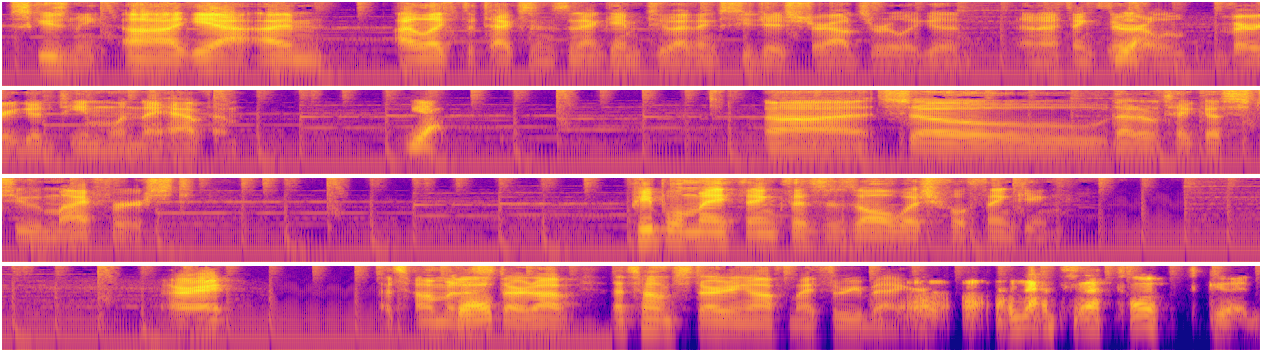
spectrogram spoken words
Excuse me. Uh, yeah, I'm. I like the Texans in that game too. I think CJ Stroud's really good, and I think they're a very good team when they have him. Yeah. Uh, so that'll take us to my first. People may think this is all wishful thinking. All right, that's how I'm going to start off. That's how I'm starting off my three bagger. Uh, uh, uh, that's that's always good.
